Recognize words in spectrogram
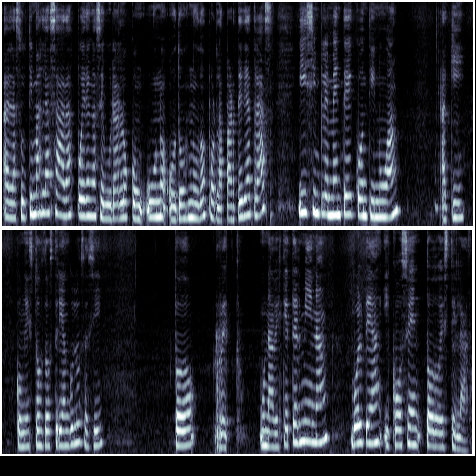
a las últimas lazadas pueden asegurarlo con uno o dos nudos por la parte de atrás y simplemente continúan aquí con estos dos triángulos así todo recto una vez que terminan, voltean y cosen todo este lado.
